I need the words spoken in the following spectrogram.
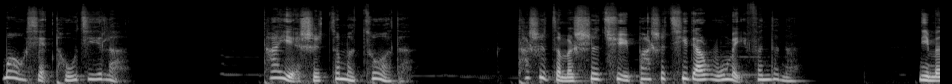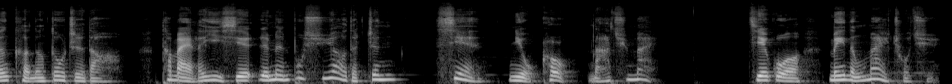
冒险投机了。”他也是这么做的。他是怎么失去八十七点五美分的呢？你们可能都知道，他买了一些人们不需要的针线。纽扣拿去卖，结果没能卖出去，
